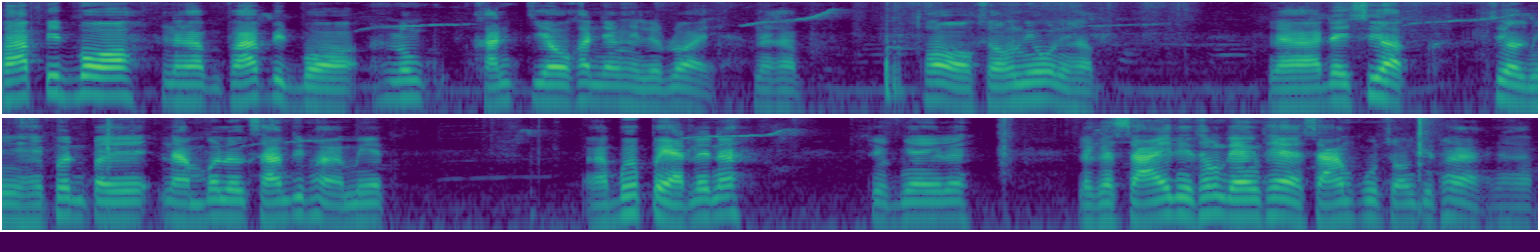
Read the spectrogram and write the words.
ฝาปิดบอนะครับฝาปิดบอลงขันเจียวขันยังให้เรียบร้อยนะครับท่อออกสองนิ้วนี่ครับแล้วได้เชือกเชือกนี่ให้เพิ่นไปนำเบอร์เลิกสามสิบห้าเมตรอ่าเบอร์แปดเลยนะเชือกใหญ่เลย แล้วก็สายนี่ท้องแดงแท้สามคูณสองจุดห้านะครับ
